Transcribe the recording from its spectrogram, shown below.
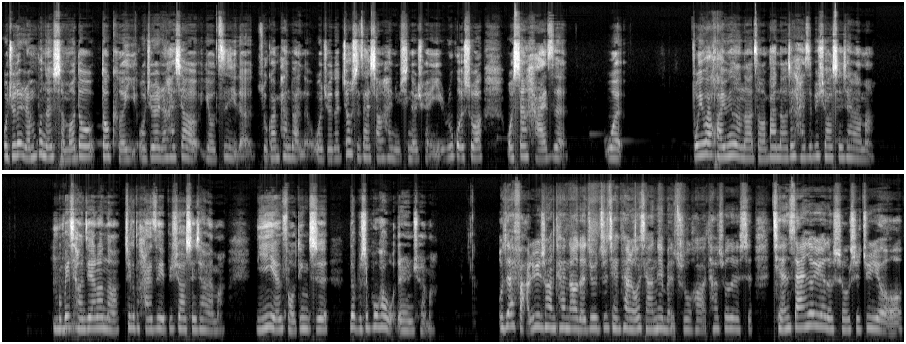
我觉得人不能什么都都可以，我觉得人还是要有自己的主观判断的。我觉得就是在伤害女性的权益。如果说我生孩子，我我意外怀孕了呢，怎么办呢？这个孩子必须要生下来吗？我被强奸了呢，这个孩子也必须要生下来吗？你一言否定之，那不是破坏我的人权吗？我在法律上看到的，就之前看罗翔那本书哈，他说的是前三个月的时候是具有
